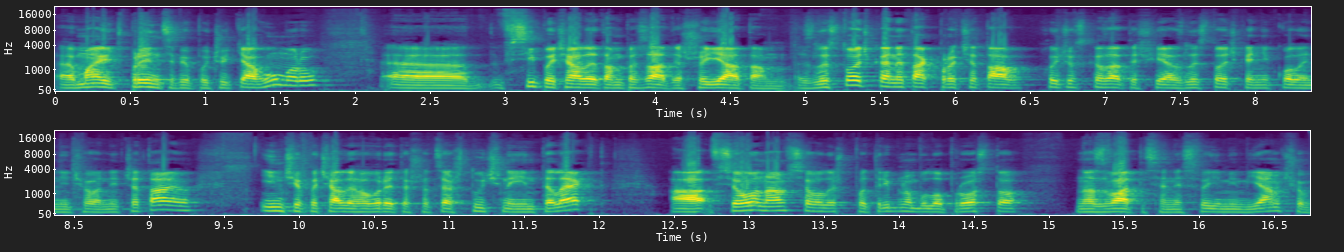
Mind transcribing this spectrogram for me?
е, мають в принципі почуття гумору. Е, Всі почали там писати, що я там з листочка не так прочитав. Хочу сказати, що я з листочка ніколи нічого не читаю. Інші почали говорити, що це штучний інтелект. А всього-навсього лише потрібно було просто назватися не своїм ім'ям, щоб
